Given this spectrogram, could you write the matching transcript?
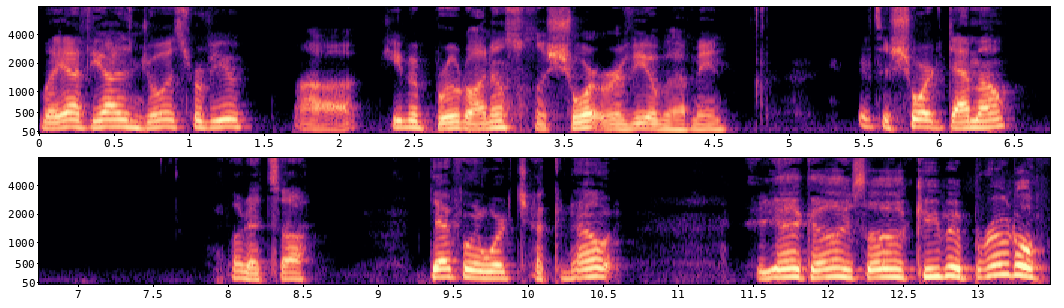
but yeah, if you guys enjoy this review, uh, keep it brutal. I know it's a short review, but I mean, it's a short demo, but it's uh definitely worth checking out. Yeah, guys, uh, keep it brutal.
